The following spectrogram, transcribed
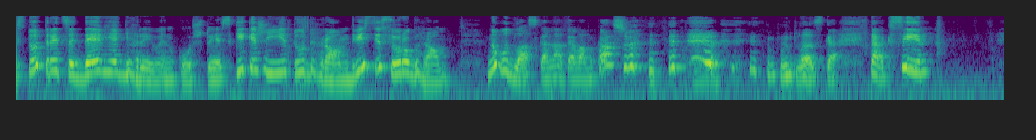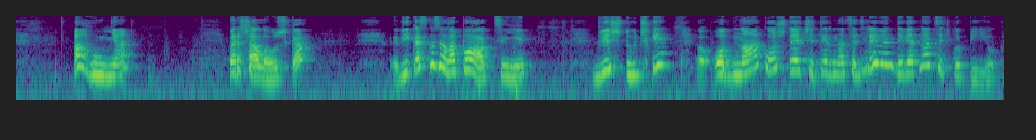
139 гривень коштує. Скільки ж її тут грам? 240 грам. Ну, будь ласка, нате вам кашу. будь ласка. Так, сир. Агуня. Перша ложка. Віка сказала по акції. Дві штучки. Одна коштує 14 гривень 19 копійок.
